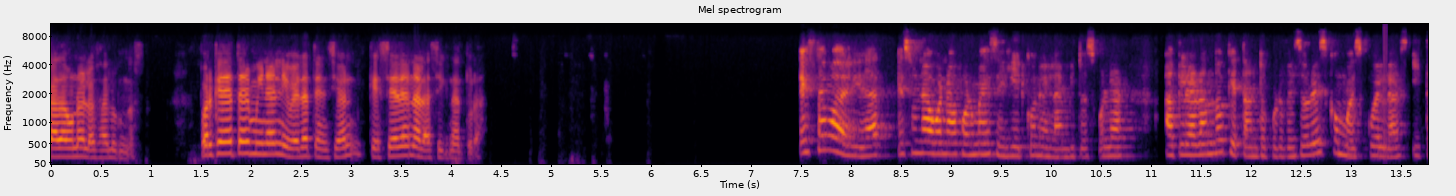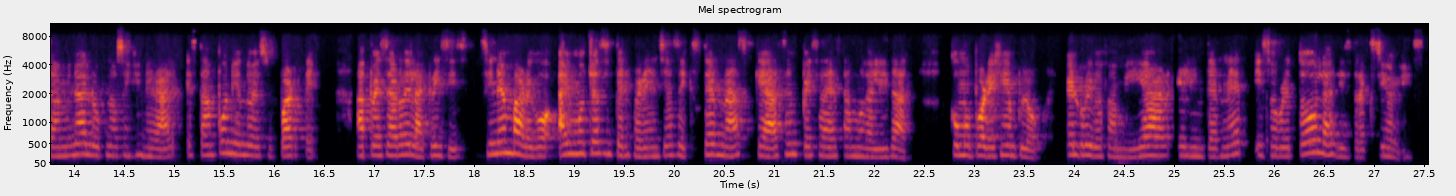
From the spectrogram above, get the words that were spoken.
cada uno de los alumnos, porque determina el nivel de atención que ceden a la asignatura. Esta modalidad es una buena forma de seguir con el ámbito escolar, aclarando que tanto profesores como escuelas y también alumnos en general están poniendo de su parte, a pesar de la crisis. Sin embargo, hay muchas interferencias externas que hacen pesar esta modalidad, como por ejemplo el ruido familiar, el Internet y sobre todo las distracciones.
